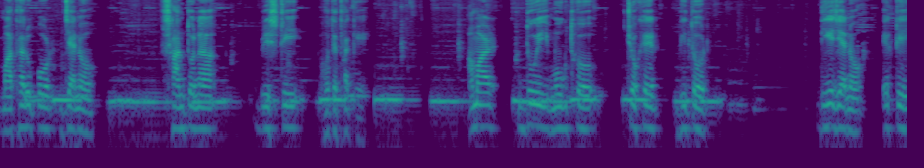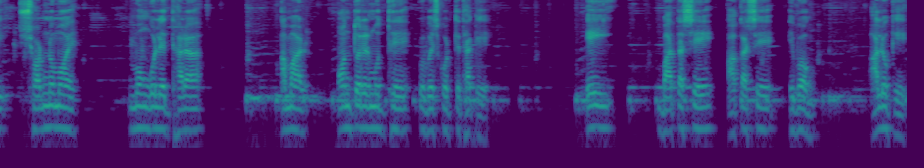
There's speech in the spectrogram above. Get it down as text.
মাথার উপর যেন সান্ত্বনা, বৃষ্টি হতে থাকে। আমার দুই মুগ্ধ চোখের ভিতর দিয়ে যেন একটি স্বর্ণময় মঙ্গলের ধারা আমার অন্তরের মধ্যে প্রবেশ করতে থাকে। এই বাতাসে, আকাশে এবং আলোকে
